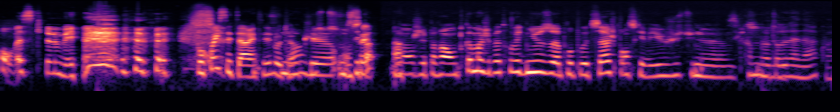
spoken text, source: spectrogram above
on va se calmer. Pourquoi il s'était arrêté, l'auteur euh, on, sait pas. Non, j'ai pas. En tout cas, moi j'ai pas trouvé de news à propos de ça. Je pense qu'il y avait eu juste une. C'est comme l'auteur de Nana, quoi.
